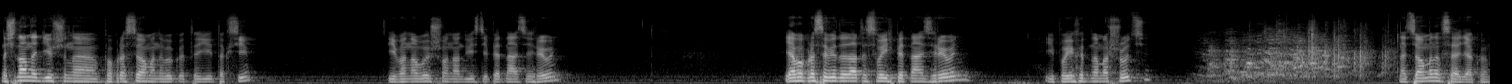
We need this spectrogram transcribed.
Нещодавно дівчина попросила мене викликати їй таксі, і воно вийшло на 215 гривень. Я попросив їй додати своїх 15 гривень і поїхати на маршрутці. На цьому мене все, дякую.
